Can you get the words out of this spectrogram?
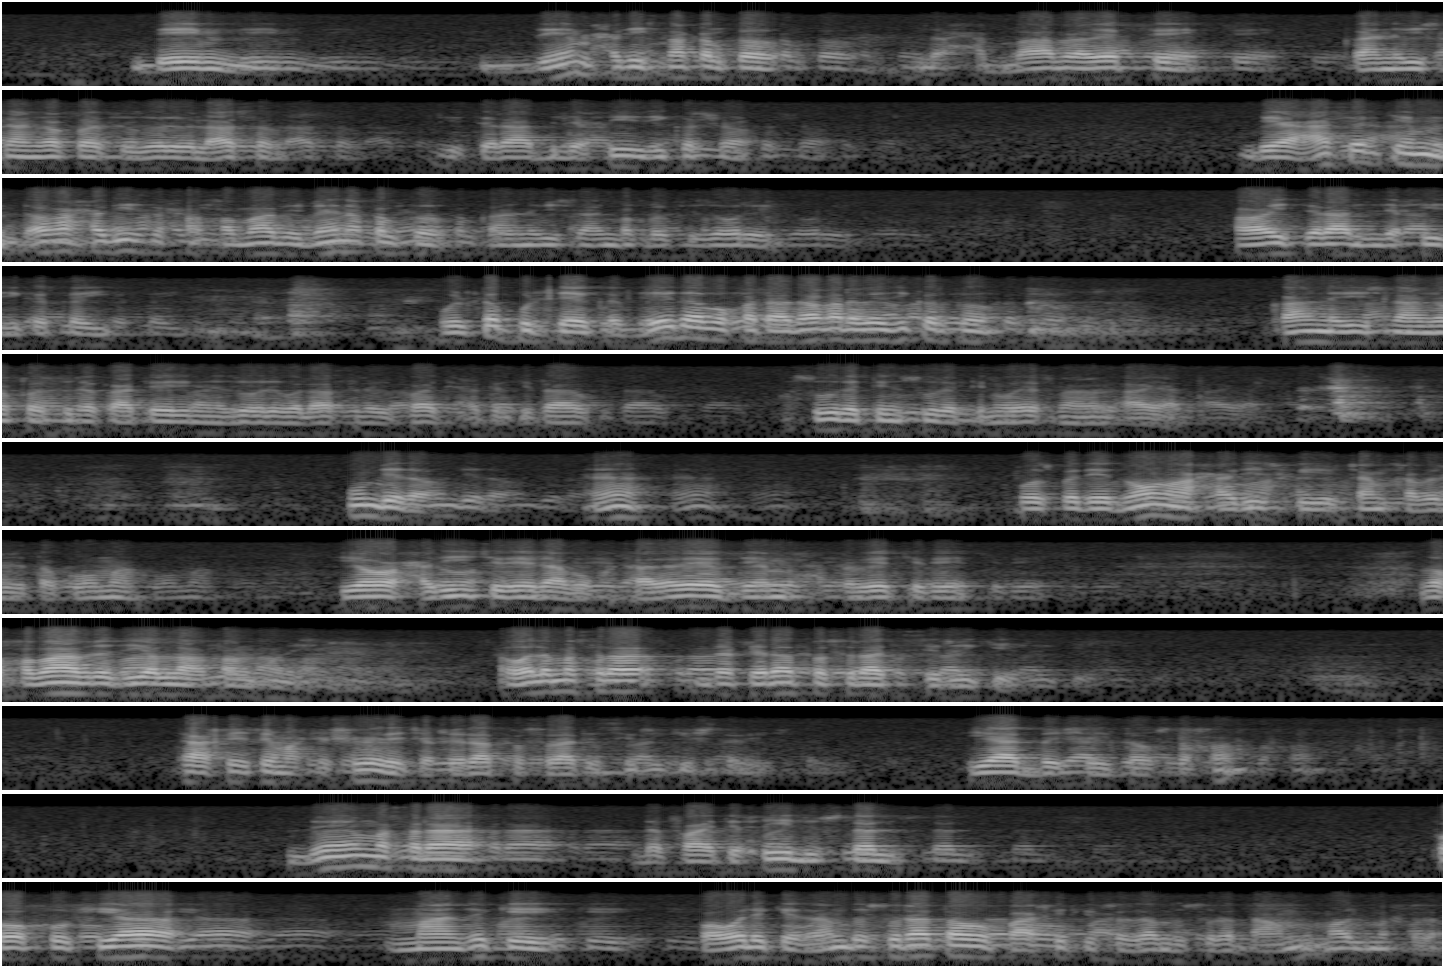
بیم دویم حدیث نقل کړ د حباب روایت ته کان نبی اسلام یقرا فی ذور العصر اعتراف بالحی ذکر شو بیا عصر کې هم دغه حدیث حباب به نقل کړ کان نبی اسلام یقرا فی ذور او اعتراف بالحی ذکر کوي الټه پلټه کړه به دا وخت دا غره ذکر کړ کان نبی اسلام یو قصی رکعتین من الظهر والعصر بفاتحة الکتاب وسورة سورة ویسمعن الآیات هم دی دا اوس په دې دوه احادیث کې یو چم خبرې ته کوم یو حدیث چې دا ابو قتاده دی دیم روایت چې دی د خباب رضی الله تعالی عنہ اوله مسله د قرات په صلات سری کې تحقیق مخکې شوی دی چې قرات په صورت سری کې شته دی یاد به شي تاسو ته دویم مسله د فاتحی لوستل په خفیا مانځ کې په اول کې زم د صورت او په اخر کې سزا د صورت عام معلومه شوه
